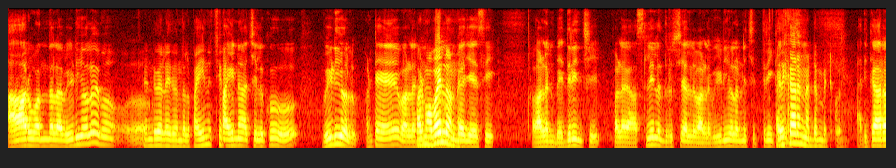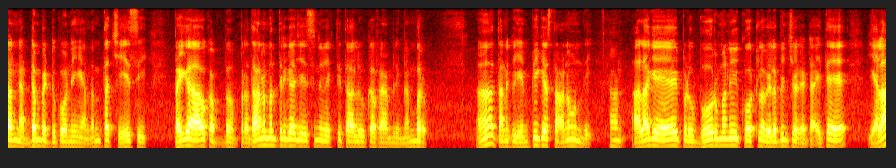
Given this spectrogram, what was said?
ఆరు వందల వీడియోలు ఏమో రెండు వేల ఐదు వందల పైన పైన చిలుకు వీడియోలు. అంటే వాడి వాళ్ళని మొబైల్లో చేసి వాళ్ళని బెదిరించి వాళ్ళ అశ్లీల దృశ్యాలు వాళ్ళ వీడియోలన్నీ చిత్రీకరించి అధికారాన్ని అడ్డం పెట్టుకొని. అధికారాన్ని అడ్డం పెట్టుకొని అదంతా చేసి పైగా ఒక ప్రధానమంత్రిగా చేసిన వ్యక్తి తాలూకా ఫ్యామిలీ మెంబరు తనకు ఎంపీగా స్థానం ఉంది. అలాగే ఇప్పుడు బోర్మని కోర్టులో విలపించాడట. అయితే ఎలా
